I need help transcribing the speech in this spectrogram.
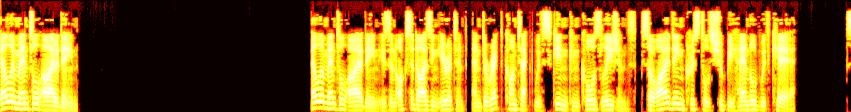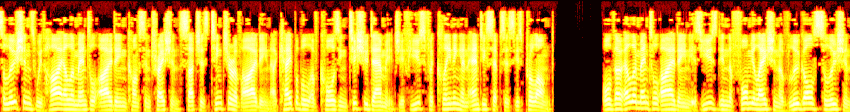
Elemental iodine Elemental iodine is an oxidizing irritant, and direct contact with skin can cause lesions, so iodine crystals should be handled with care. Solutions with high elemental iodine concentrations such as tincture of iodine are capable of causing tissue damage if use for cleaning and antisepsis is prolonged. Although elemental iodine is used in the formulation of Lugol's solution,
